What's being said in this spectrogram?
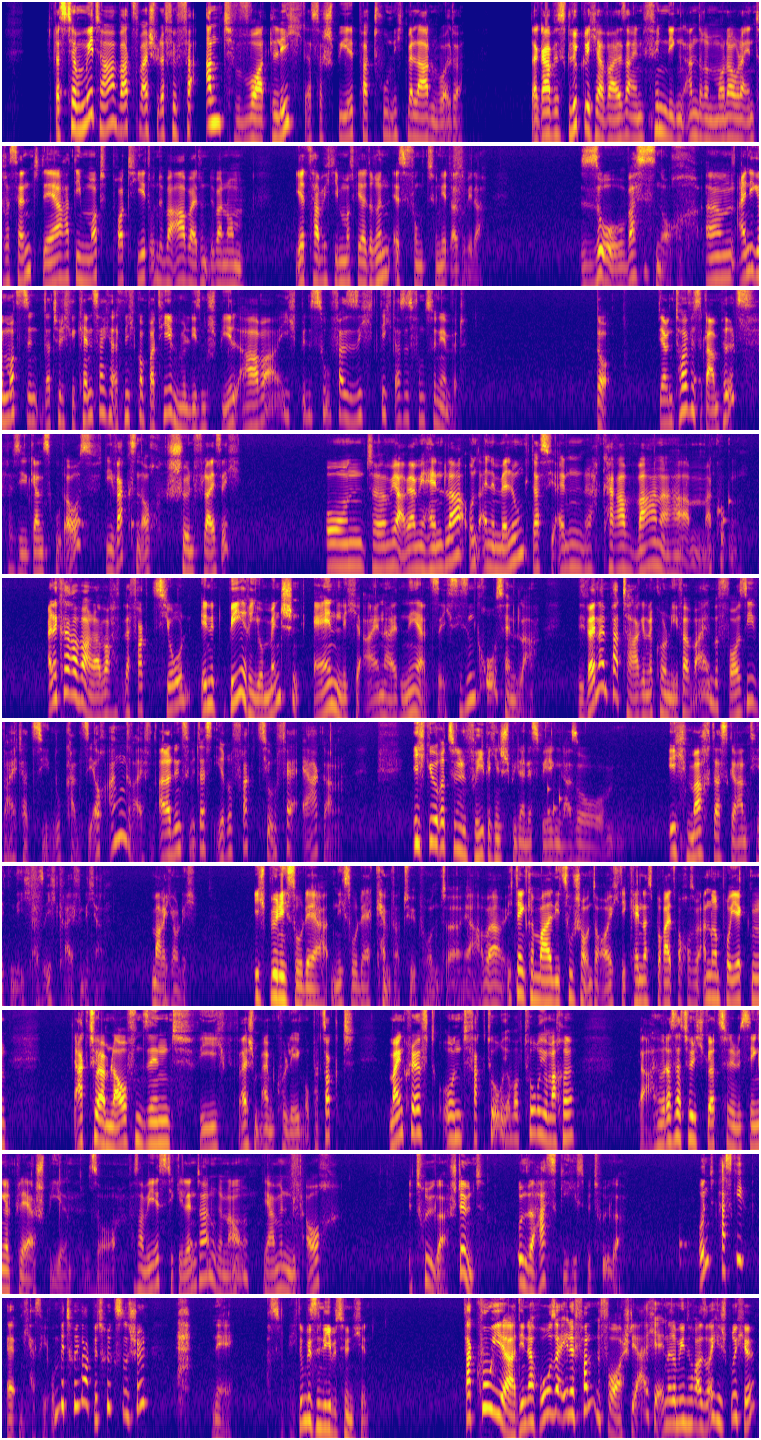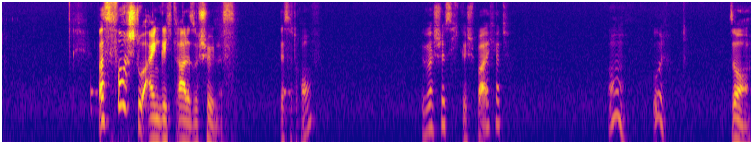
Das Thermometer war zum Beispiel dafür verantwortlich, dass das Spiel partout nicht mehr laden wollte. Da gab es glücklicherweise einen findigen anderen Modder oder Interessent, der hat die Mod portiert und überarbeitet und übernommen. Jetzt habe ich die Mod wieder drin, es funktioniert also wieder. So, was ist noch? Ähm, einige Mods sind natürlich gekennzeichnet als nicht kompatibel mit diesem Spiel, aber ich bin zuversichtlich, dass es funktionieren wird. So, wir haben Teufelsgampels, das sieht ganz gut aus. Die wachsen auch schön fleißig. Und ähm, ja, wir haben hier Händler und eine Meldung, dass wir eine Karawane haben. Mal gucken. Eine Karawane der Fraktion Initberium, menschenähnliche Einheit, nähert sich. Sie sind Großhändler. Sie werden ein paar Tage in der Kolonie verweilen, bevor sie weiterziehen. Du kannst sie auch angreifen. Allerdings wird das ihre Fraktion verärgern. Ich gehöre zu den friedlichen Spielern, deswegen, also, ich mache das garantiert nicht. Also, ich greife nicht an. Mache ich auch nicht. Ich bin nicht so der, nicht so der Kämpfertyp und, äh, ja, aber ich denke mal, die Zuschauer unter euch, die kennen das bereits auch aus anderen Projekten, die aktuell am Laufen sind, wie ich, weiß mit meinem Kollegen Opa zockt, Minecraft und Factorio, Factorio mache, ja, nur das natürlich gehört zu dem Singleplayer-Spiel. So, was haben wir jetzt? Die Lantern, genau. Die haben wir nämlich auch. Betrüger, stimmt. Unser Husky hieß Betrüger. Und Husky? Äh, nicht Husky. Und Betrüger? Betrügst du so schön? Nee, hast du nicht. Du bist ein liebes Hündchen. Takuya, die nach rosa Elefanten forscht. Ja, ich erinnere mich noch an solche Sprüche. Was forschst du eigentlich gerade so Schönes? Ist da drauf? Überschüssig gespeichert. Oh, cool. So,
